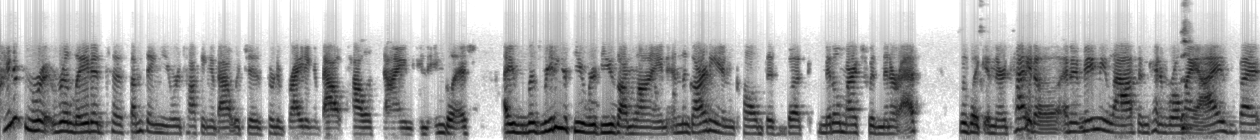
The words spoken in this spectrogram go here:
kind of re- related to something you were talking about, which is sort of writing about Palestine in English. I was reading a few reviews online, and The Guardian called this book Middlemarch with Minarets, was like in their title, and it made me laugh and kind of roll my eyes. But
